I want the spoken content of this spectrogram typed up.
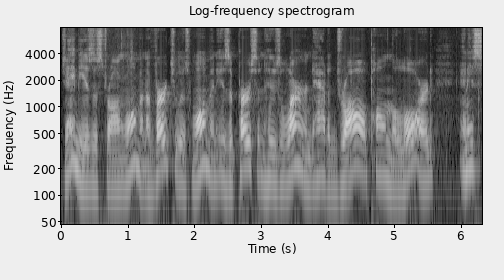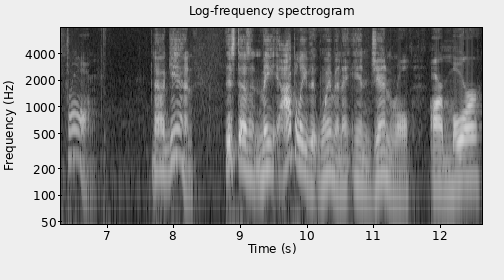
Jamie is a strong woman. A virtuous woman is a person who's learned how to draw upon the Lord and is strong. Now, again, this doesn't mean, I believe that women in general are more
